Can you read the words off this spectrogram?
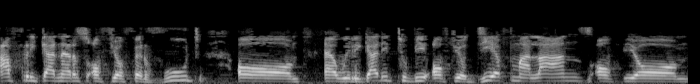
Afrikaners, of your Verwoerd, or uh, we regard it to be of your DF Malans, of your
